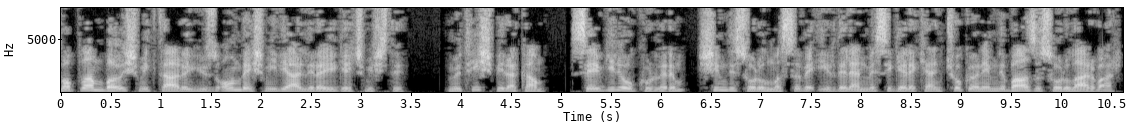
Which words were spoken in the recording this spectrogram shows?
Toplam bağış miktarı 115 milyar lirayı geçmişti. Müthiş bir rakam. Sevgili okurlarım, şimdi sorulması ve irdelenmesi gereken çok önemli bazı sorular var.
